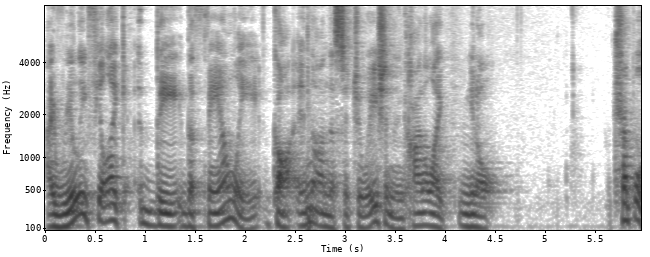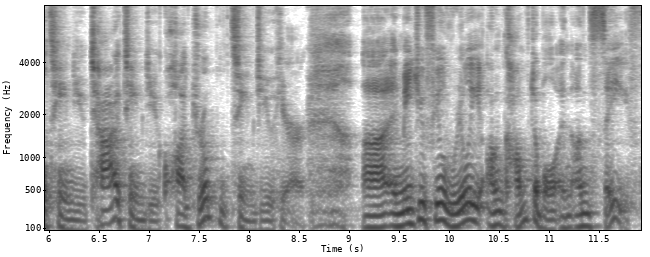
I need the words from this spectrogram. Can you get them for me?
I really feel like the the family got in on the situation and kind of like, you know, triple teamed you, tag teamed you, quadruple teamed you here, uh, and made you feel really uncomfortable and unsafe.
